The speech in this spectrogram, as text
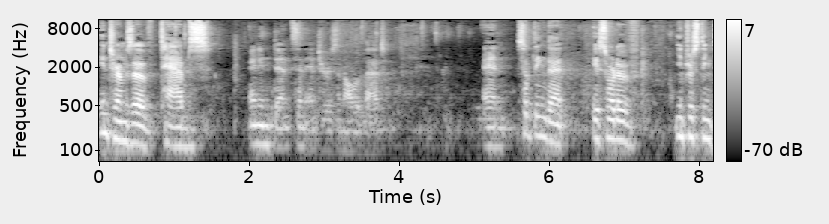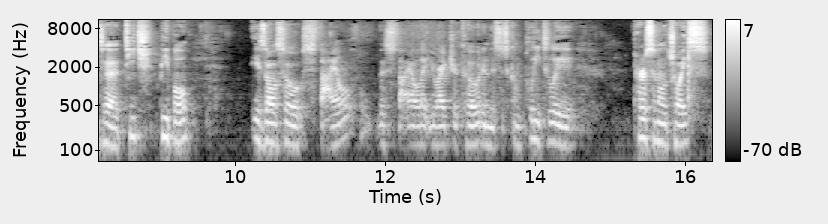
in terms of tabs and indents and enters and all of that. And something that is sort of interesting to teach people is also style, the style that you write your code, and this is completely personal choice.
